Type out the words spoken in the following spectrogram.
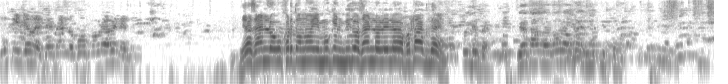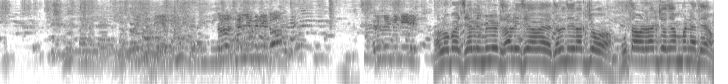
મૂકી જવાય તે દાંડો બહુ ખવડાવે ને જે સાંડલો ઉખડતો ન હોય એ મૂકીને બીજો સાંડલો લઈ લે ફટાક દઈ જે કામ લગાવડાવતા હોય એ મૂકી જ દેવાનું. ચલો છેલ્લી મિનિટ હો. છેલ્લી મિનિટ હાલો ભાઈ છેલ્લી મિનિટ ચાલી છે હવે. જલ્દી રાખજો. ઉતાવળ રાખજો જેમ બને તેમ.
